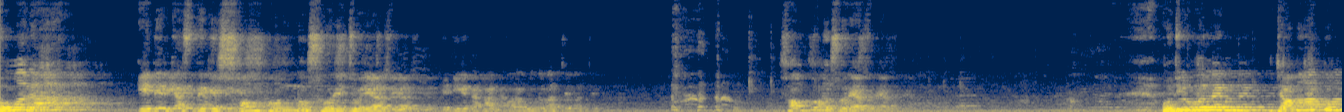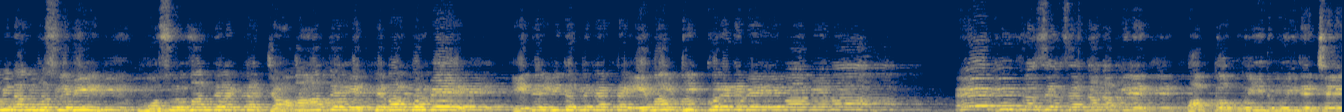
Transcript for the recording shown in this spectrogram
তোমরা এদের কাছ থেকে সম্পূর্ণ সরে চলে আসবে। এদিকে তাকান, কথা বুঝতে পারছেন সম্পূর্ণ সরে আসবে। হুজুর বললেন, জামাতুম মিনাল মুসলিমিন, মুসলমানদের একটা জামাতের ইত্তেবা করবে। এদের ভিতর থেকে একটা ইমাম ঠিক করে নেবে। ইমাম ইমাম। ফুরফুরা সেলসার দাদা পীরের ভক্ত মুরিদ মুরিদের ছেলে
